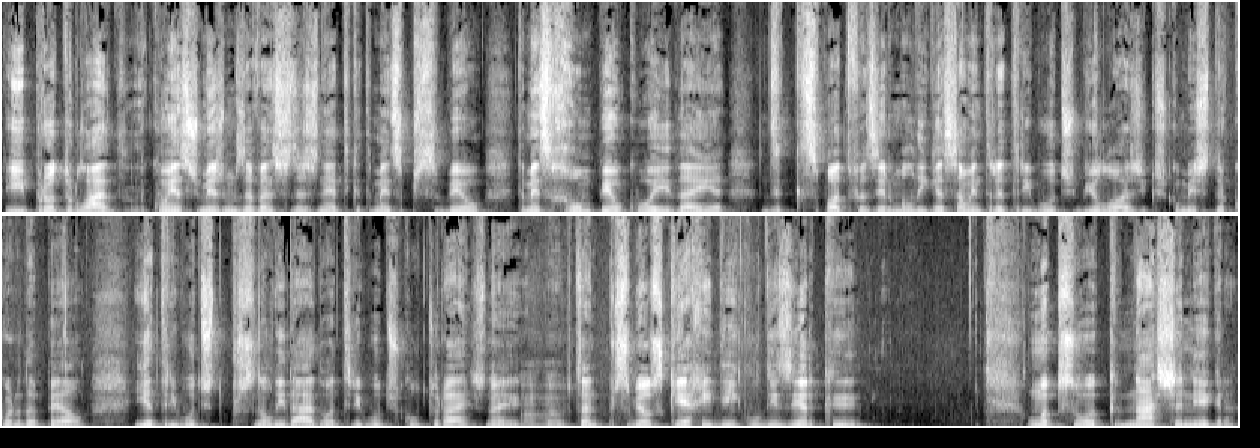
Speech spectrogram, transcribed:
e por outro lado, com esses mesmos avanços da genética, também se percebeu, também se rompeu com a ideia de que se pode fazer uma ligação entre atributos biológicos, como este da cor da pele, e atributos de personalidade ou atributos culturais. Não é? Uhum. Portanto, percebeu-se que é ridículo dizer que uma pessoa que nasce negra,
